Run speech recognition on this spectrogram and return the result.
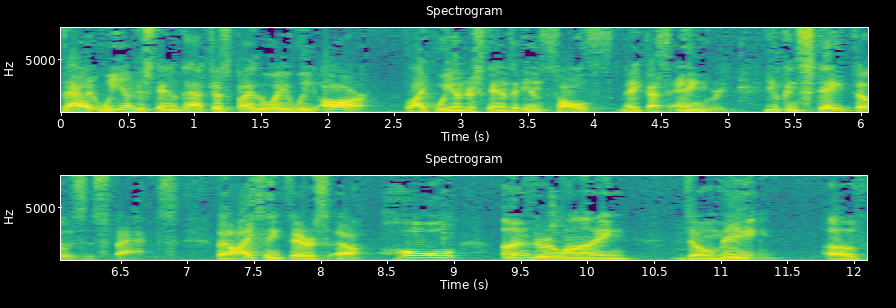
That we understand that just by the way we are. Like we understand that insults make us angry. You can state those as facts, but I think there's a whole underlying domain of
